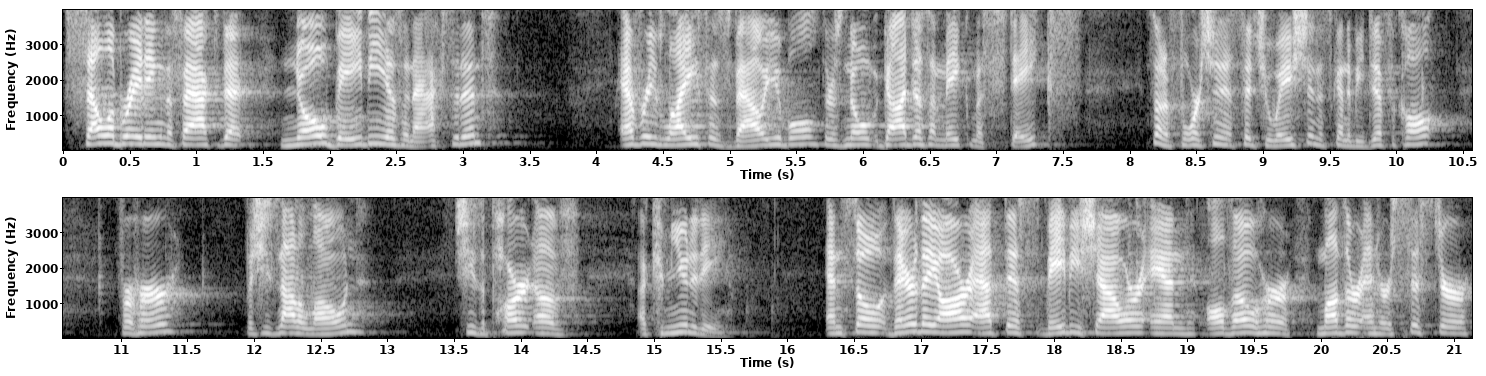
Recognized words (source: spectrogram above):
celebrating the fact that no baby is an accident. Every life is valuable. There's no, God doesn't make mistakes. It's an unfortunate situation. It's going to be difficult for her, but she's not alone. She's a part of a community. And so there they are at this baby shower, and although her mother and her sister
